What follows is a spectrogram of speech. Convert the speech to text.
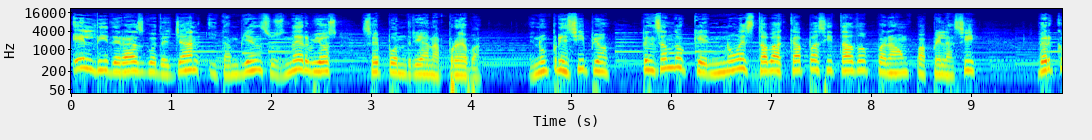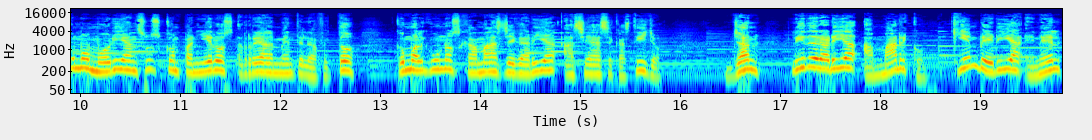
el liderazgo de Jan y también sus nervios se pondrían a prueba. En un principio, pensando que no estaba capacitado para un papel así, Ver cómo morían sus compañeros realmente le afectó, como algunos jamás llegarían hacia ese castillo. Jan lideraría a Marco, quien vería en él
